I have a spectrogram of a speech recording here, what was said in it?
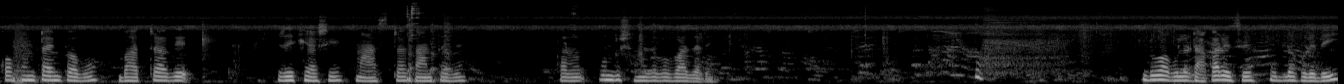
কখন টাইম পাবো? ভাতটা আগে রেখে আসি, মাছটা আনতে হবে। কারণ পনেরোর সময় যাব বাজারে। ডোয়াগুলো ঢাকা রয়েছে উদলা করে দেই।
